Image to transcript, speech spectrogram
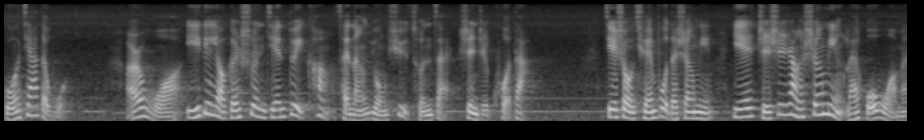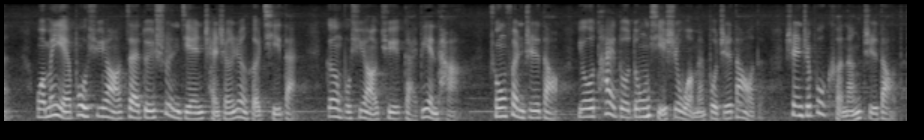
国家的我。而我一定要跟瞬间对抗，才能永续存在，甚至扩大。接受全部的生命，也只是让生命来活我们。我们也不需要再对瞬间产生任何期待，更不需要去改变它。充分知道，有太多东西是我们不知道的，甚至不可能知道的。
